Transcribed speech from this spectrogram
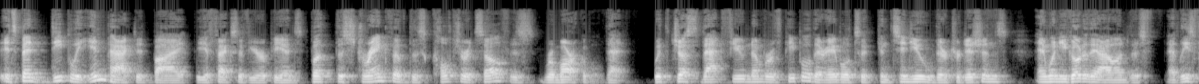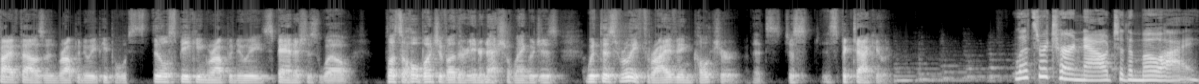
It's been deeply impacted by the effects of Europeans, but the strength of this culture itself is remarkable that with just that few number of people, they're able to continue their traditions. And when you go to the island, there's at least 5,000 Rapa Nui people still speaking Rapa Nui, Spanish as well, plus a whole bunch of other international languages with this really thriving culture that's just spectacular. Let's return now to the Moai,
